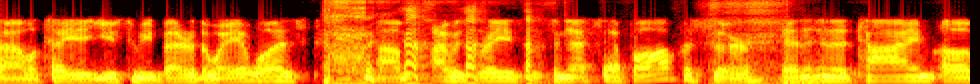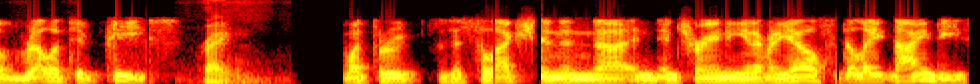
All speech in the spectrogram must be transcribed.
I will tell you, it used to be better the way it was. Um, I was raised as an SF officer and in a time of relative peace. Right. Went through the selection and, uh, and, and training and everything else in the late 90s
